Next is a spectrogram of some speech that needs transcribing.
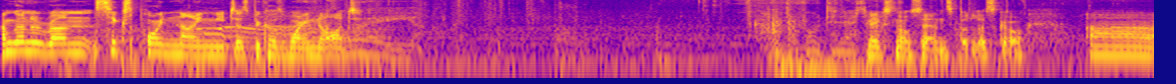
I'm gonna run 6.9 meters because why not? Makes no sense, but let's go. Uh,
